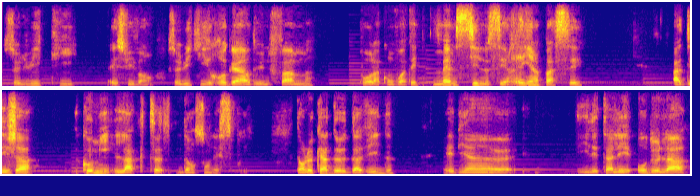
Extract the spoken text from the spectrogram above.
Celui qui est suivant, celui qui regarde une femme pour la convoiter, même s'il ne s'est rien passé, a déjà commis l'acte dans son esprit. Dans le cas de David, eh bien, euh, il est allé au-delà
